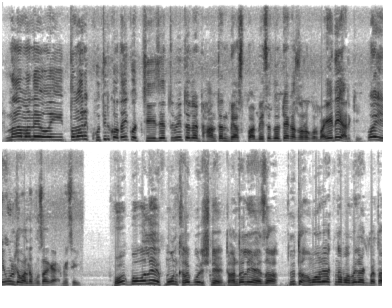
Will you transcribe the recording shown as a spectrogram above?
না মানে ওই তোমার ক্ষতির কথাই করছি যে তুমি তাহলে ধান টান বেচপা বেচে তো টাকা জড়ো করবা এটাই আর কি। ওই উল্টো পাল্টা বোঝা গে আমি সেই। হোক বাবালে মন খারাপ করিস নে ধানটা নিয়ে যা। তুই তো আমার এক না বাবের এক বেটা।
